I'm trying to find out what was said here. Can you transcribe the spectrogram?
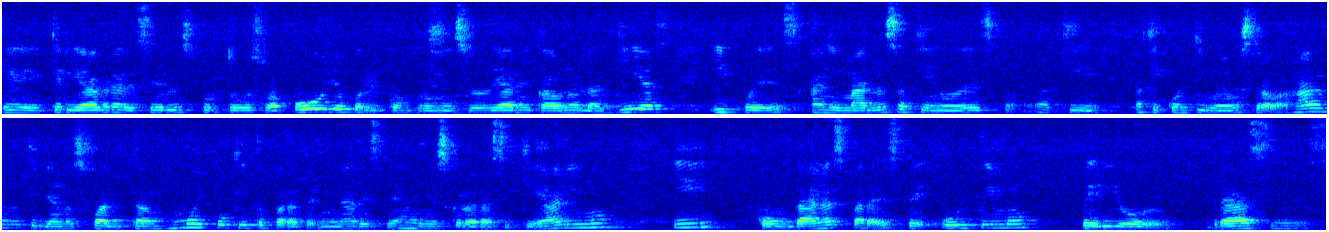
eh, quería agradecerles por todo su apoyo, por el compromiso diario en cada una de las guías y pues animarlos a que no a que, a que continuemos trabajando, que ya nos falta muy poquito para terminar este año escolar, así que ánimo y con ganas para este último periodo. Gracias.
